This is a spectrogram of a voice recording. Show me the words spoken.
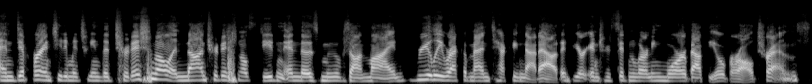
and differentiating between the traditional and non-traditional student in those moves online. Really recommend checking that out if you're interested in learning more about the overall trends.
